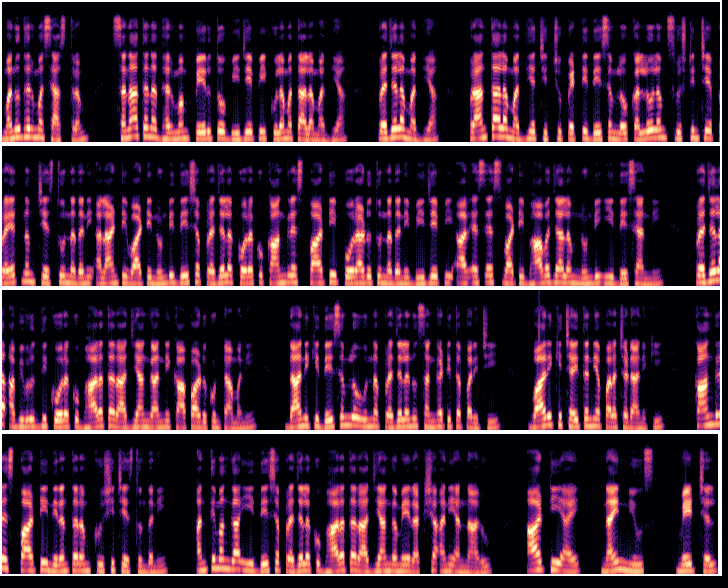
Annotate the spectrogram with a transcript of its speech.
మనుధర్మ శాస్త్రం సనాతన ధర్మం పేరుతో బీజేపీ కులమతాల మధ్య ప్రజల మధ్య ప్రాంతాల మధ్య చిచ్చు పెట్టి దేశంలో కల్లోలం సృష్టించే ప్రయత్నం చేస్తున్నదని అలాంటి వాటి నుండి దేశ ప్రజల కొరకు కాంగ్రెస్ పార్టీ పోరాడుతున్నదని బీజేపీ ఆర్ఎస్ఎస్ వాటి భావజాలం నుండి ఈ దేశాన్ని ప్రజల అభివృద్ధి కోరకు భారత రాజ్యాంగాన్ని కాపాడుకుంటామని దానికి దేశంలో ఉన్న ప్రజలను సంఘటితపరిచి వారికి చైతన్యపరచడానికి కాంగ్రెస్ పార్టీ నిరంతరం కృషి చేస్తుందని అంతిమంగా ఈ దేశ ప్రజలకు భారత రాజ్యాంగమే రక్ష అని అన్నారు. RTI nine news Medchal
